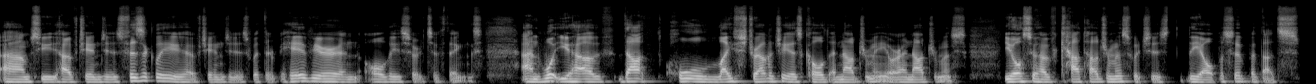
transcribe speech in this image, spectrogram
Um, so you have changes physically, you have changes with their behavior, and all these sorts of things. And what you have, that whole life strategy is called anadromy or anadromous. You also have catadromous, which is the opposite, but that's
